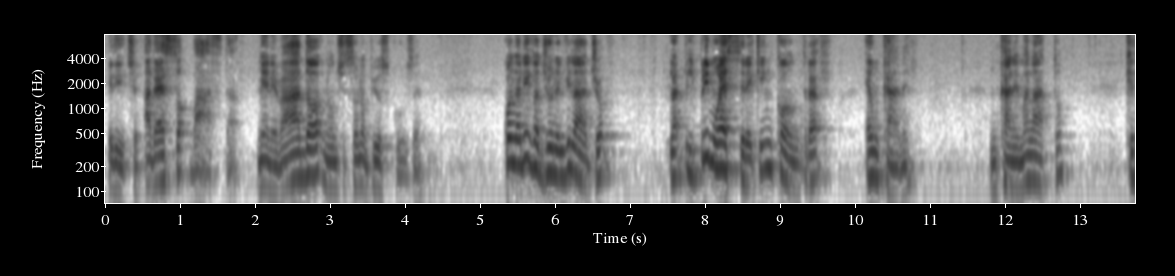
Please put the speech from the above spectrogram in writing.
e dice adesso basta, me ne vado, non ci sono più scuse. Quando arriva giù nel villaggio, la, il primo essere che incontra è un cane, un cane malato che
